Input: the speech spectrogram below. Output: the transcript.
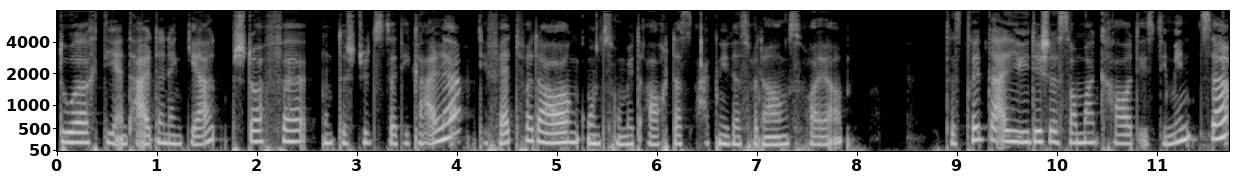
durch die enthaltenen Gerbstoffe unterstützt er die Galle, die Fettverdauung und somit auch das Agni, das Verdauungsfeuer. Das dritte ayurvedische Sommerkraut ist die Minze.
